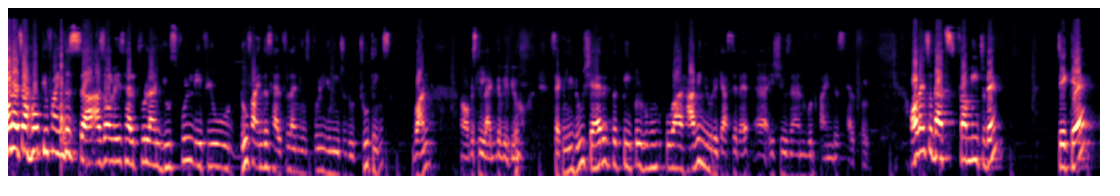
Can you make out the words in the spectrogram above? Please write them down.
Alright, so I hope you find this uh, as always helpful and useful. If you do find this helpful and useful, you need to do two things. One, obviously like the video. Secondly, do share it with people who, who are having uric acid uh, issues and would find this helpful. Alright, so that's from me today. Take care,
